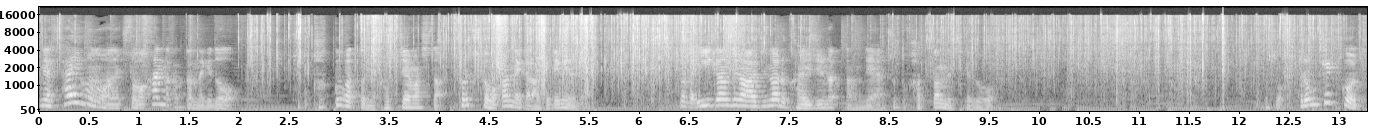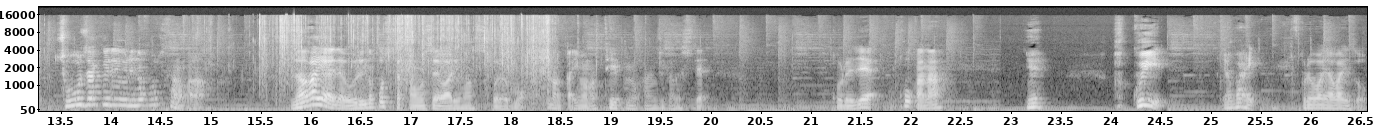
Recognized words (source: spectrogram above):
で、最後のはね、ちょっとわかんなかったんだけど、かっこよかったんで買っちゃいました。これちょっとわかんないから開けてみるね。なんかいい感じの味のある怪獣だったんで、ちょっと買ったんですけど、そう。これも結構長尺で売り残ってたのかな長い間売り残ってた可能性はあります。これも。なんか今のテープの感じからして。これで、こうかな。え、かっこいい。やばい。これはやばいぞ。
